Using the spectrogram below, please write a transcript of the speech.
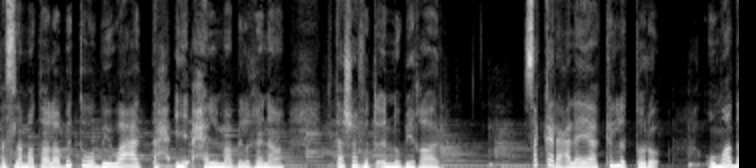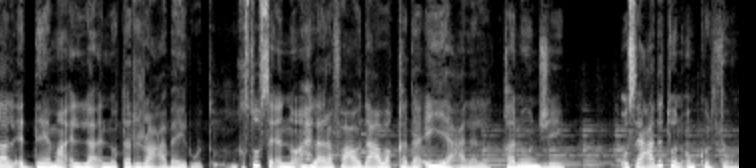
بس لما طلبته بوعد تحقيق حلمها بالغنى اكتشفت إنه بغار. سكر عليها كل الطرق وما ضل قدامها إلا إنه ترجع على بيروت خصوصي إنه أهلها رفعوا دعوة قضائية على القانونجي وساعدتهم أم كلثوم.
